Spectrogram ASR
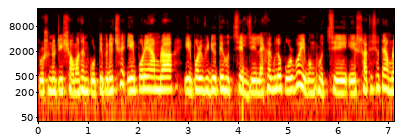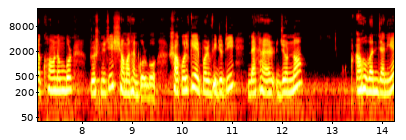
প্রশ্নটির সমাধান করতে পেরেছ। এরপরে আমরা এরপরে ভিডিওতে হচ্ছে যে লেখাগুলো পড়ব এবং হচ্ছে এর সাথে সাথে আমরা খ নম্বর প্রশ্নটির সমাধান করব। সকলকে এরপর ভিডিওটি দেখার জন্য আহ্বান জানিয়ে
